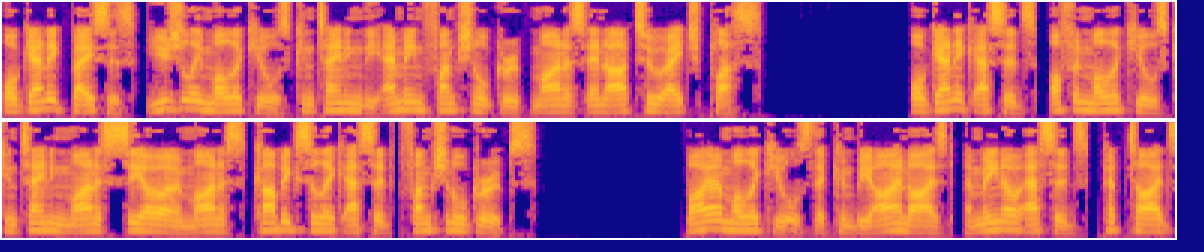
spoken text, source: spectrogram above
Organic bases, usually molecules containing the amine functional group NR2H+. Organic acids, often molecules containing COO- carboxylic acid functional groups. Biomolecules that can be ionized, amino acids, peptides,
